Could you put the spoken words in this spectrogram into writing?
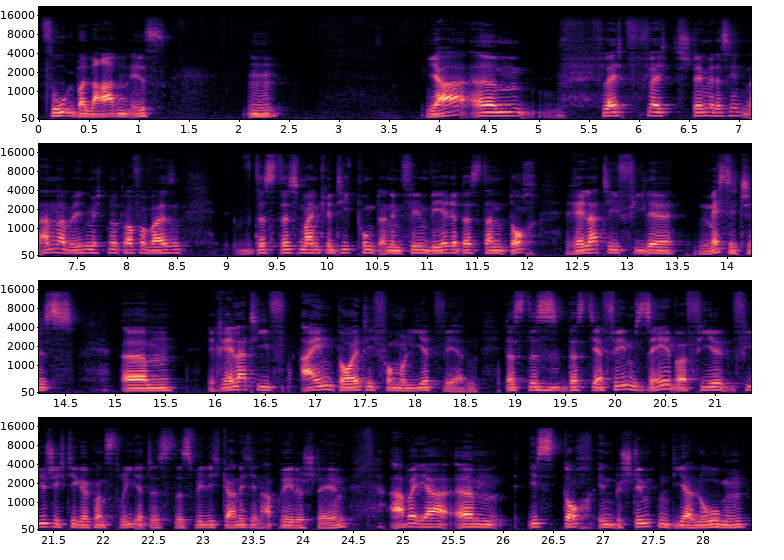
so überladen ist. ja, ähm, vielleicht, vielleicht stellen wir das hinten an, aber ich möchte nur darauf verweisen, dass das mein Kritikpunkt an dem Film wäre, dass dann doch relativ viele Messages ähm, relativ eindeutig formuliert werden. Dass, das, dass der Film selber viel vielschichtiger konstruiert ist, das will ich gar nicht in Abrede stellen. Aber er ähm, ist doch in bestimmten Dialogen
